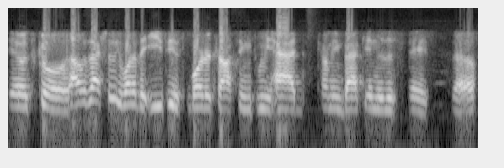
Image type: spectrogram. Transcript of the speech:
it was cool. That was actually one of the easiest border crossings we had coming back into the States. So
